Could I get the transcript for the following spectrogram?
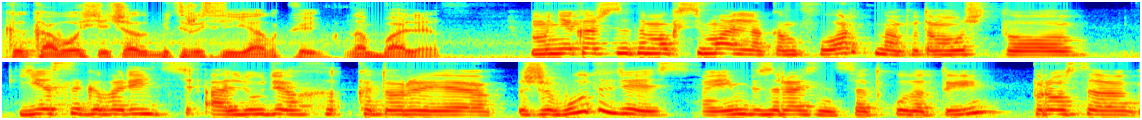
Каково сейчас быть россиянкой на Бали? Мне кажется, это максимально комфортно, потому что если говорить о людях, которые живут здесь, им без разницы, откуда ты. Просто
